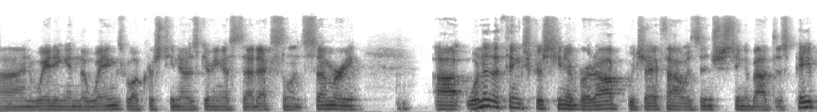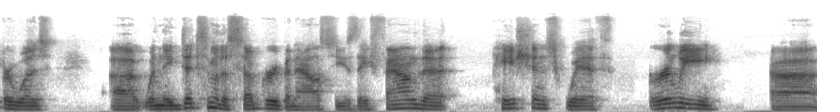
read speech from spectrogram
uh, and waiting in the wings while Christina was giving us that excellent summary. Uh, one of the things Christina brought up, which I thought was interesting about this paper, was uh, when they did some of the subgroup analyses, they found that patients with early uh,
